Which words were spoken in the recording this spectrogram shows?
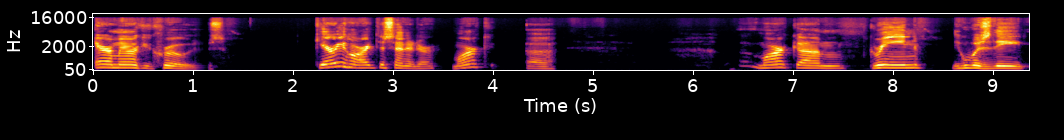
Air America cruise. Gary Hart, the senator, Mark uh, Mark um, Green, who was the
